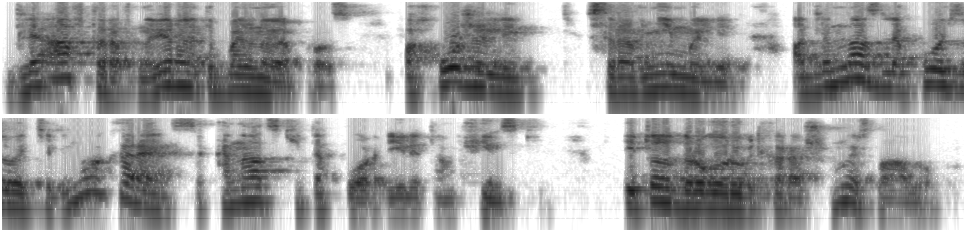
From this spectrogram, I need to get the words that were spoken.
Для авторов, наверное, это больной вопрос. Похожи ли, сравнимы ли? А для нас, для пользователей, ну, а какая разница, канадский топор или там финский? И тот, и другой рубит хорошо, ну и слава богу.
